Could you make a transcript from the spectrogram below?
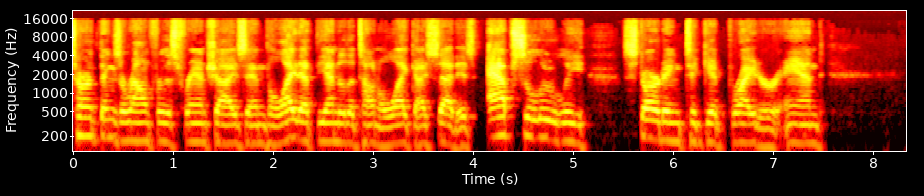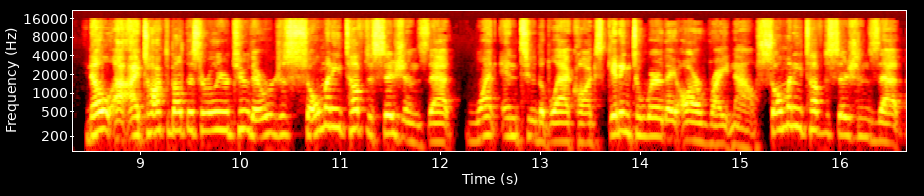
turned things around for this franchise. And the light at the end of the tunnel, like I said, is absolutely starting to get brighter. And no, I, talked about this earlier too. There were just so many tough decisions that went into the Blackhawks getting to where they are right now. So many tough decisions that,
